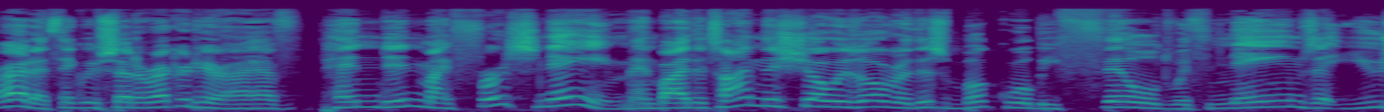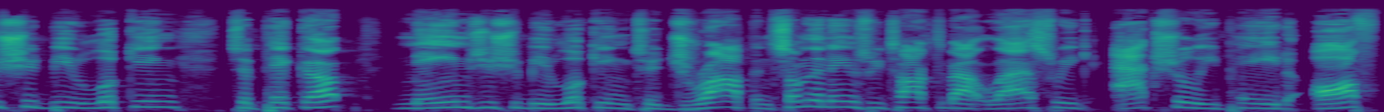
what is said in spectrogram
All right, I think we've set a record here. I have penned in my first name, and by the time this show is over, this book will be filled with names that you should be looking to pick up, names you should be looking to drop, and some of the names we talked about last week actually paid off.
